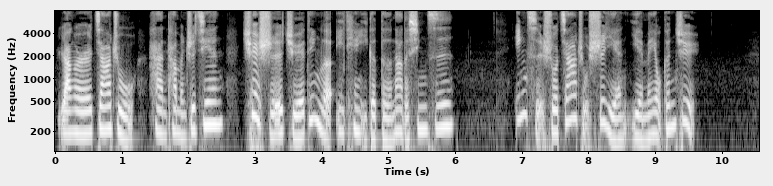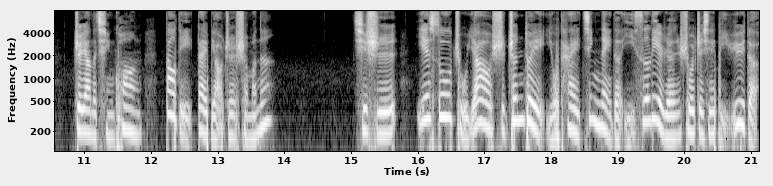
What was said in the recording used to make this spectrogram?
然而，家主和他们之间确实决定了一天一个德纳的薪资，因此说家主失言也没有根据。这样的情况到底代表着什么呢？其实。耶稣主要是针对犹太境内的以色列人说这些比喻的，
